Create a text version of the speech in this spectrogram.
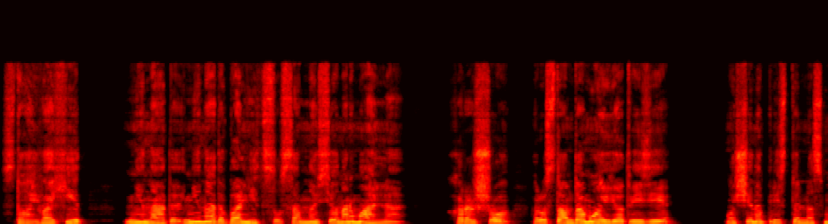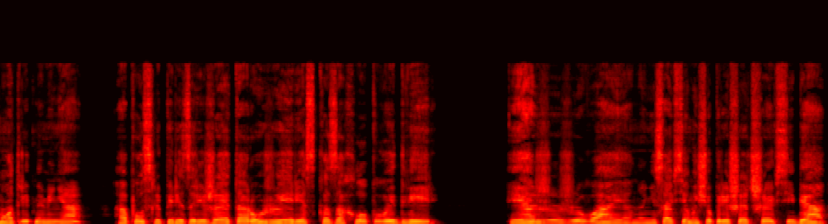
«Стой, Вахид! Не надо, не надо в больницу, со мной все нормально!» «Хорошо, Рустам, домой ее отвези!» Мужчина пристально смотрит на меня а после перезаряжает оружие и резко захлопывает дверь. Я же живая, но не совсем еще пришедшая в себя,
